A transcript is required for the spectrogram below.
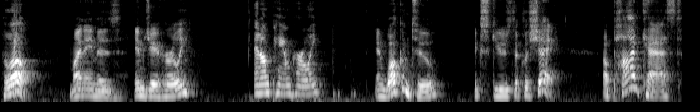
Hello, my name is MJ Hurley, And I'm Pam Hurley. and welcome to Excuse the Cliche, a podcast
